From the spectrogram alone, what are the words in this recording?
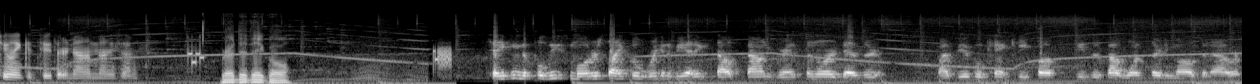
2 Lincoln 239, I'm 97. Where did they go? Taking the police motorcycle, we're gonna be heading southbound Grand Sonora Desert. My vehicle can't keep up. He's at about 130 miles an hour.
